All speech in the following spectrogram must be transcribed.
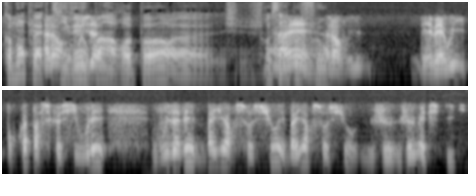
Comment on peut activer ou pas un report euh, Je trouve ça un peu flou. Alors, eh ben oui, pourquoi? Parce que si vous voulez, vous avez bailleurs sociaux et bailleurs sociaux. Je, je m'explique.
